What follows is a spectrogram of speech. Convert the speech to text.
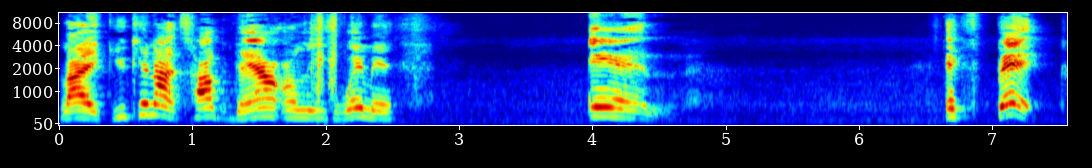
Like you cannot talk down on these women and expect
